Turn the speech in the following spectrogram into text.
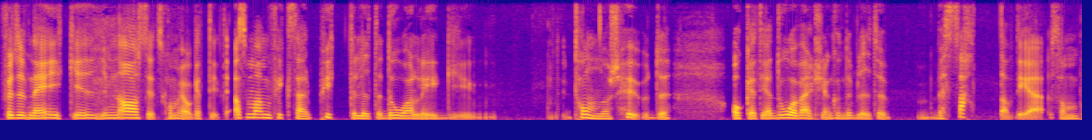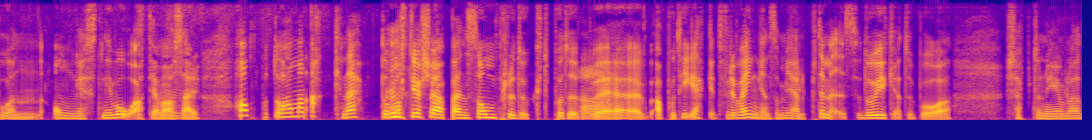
för typ när jag gick i gymnasiet så kommer jag ihåg att det, alltså man fick så här pyttelite dålig tonårshud. Och att jag då verkligen kunde bli typ besatt av det som på en ångestnivå. Att jag var så här, hopp, då har man akne. Då måste jag köpa en sån produkt på typ eh, apoteket. För det var ingen som hjälpte mig. Så då gick jag typ och köpte en jävla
